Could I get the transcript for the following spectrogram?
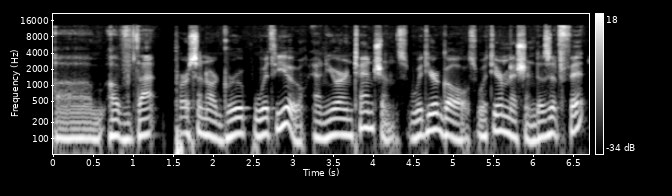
um, of that person or group with you and your intentions, with your goals, with your mission. Does it fit?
